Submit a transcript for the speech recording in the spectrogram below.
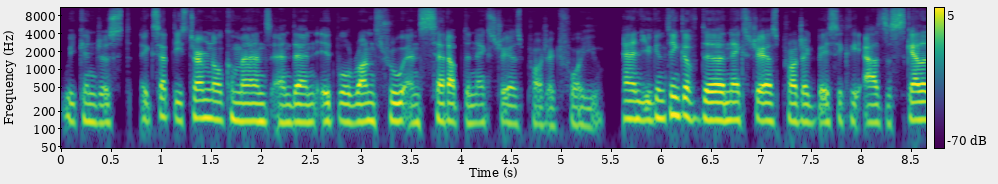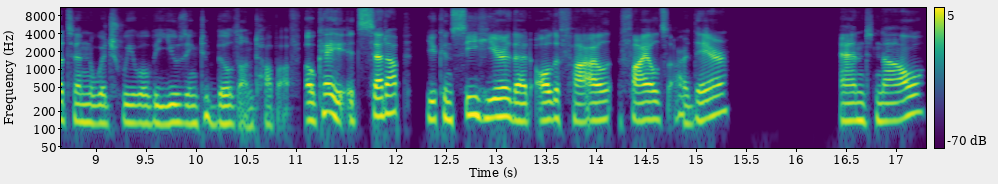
We can just accept these terminal commands and then it will run through and set up the Next.js project for you. And you can think of the Next.js project basically as a skeleton, which we will be using to build on top of. Okay, it's set up. You can see here that all the file files are there. And now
